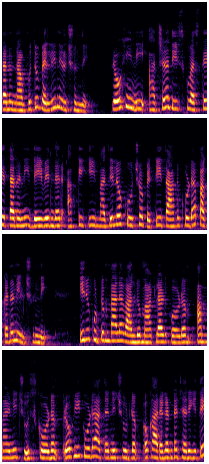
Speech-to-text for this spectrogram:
తను నవ్వుతూ వెళ్ళి నిల్చుంది. రోహిణి అర్చన తీసుకువస్తే తనని దేవేందర్ అక్కికి మధ్యలో కూర్చోపెట్టి తాను కూడా పక్కన నిల్చుంది. ఇరు కుటుంబాల వాళ్ళు మాట్లాడుకోవడం అమ్మాయిని చూసుకోవడం రోహి కూడా అతన్ని చూడడం ఒక అరగంట జరిగితే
